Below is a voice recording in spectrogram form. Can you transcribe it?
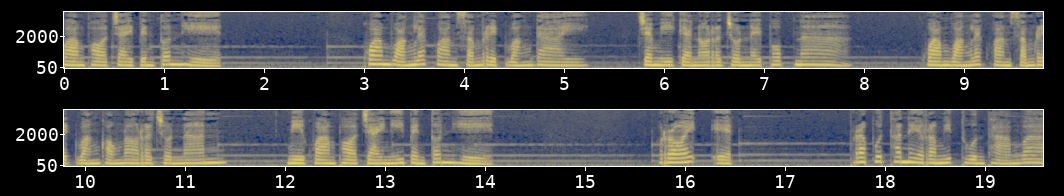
ความพอใจเป็นต้นเหตุ ความหวังและความสำเร็จหวังใด จะมีแก่นรชนในภพหน้า ความหวังและความสำเร็จหวังของนรชนนั้น มีความพอใจนี้เป็นต้นเหตุร้อยเอ็ดพระพุทธเนรมิตรทูลถามว่า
